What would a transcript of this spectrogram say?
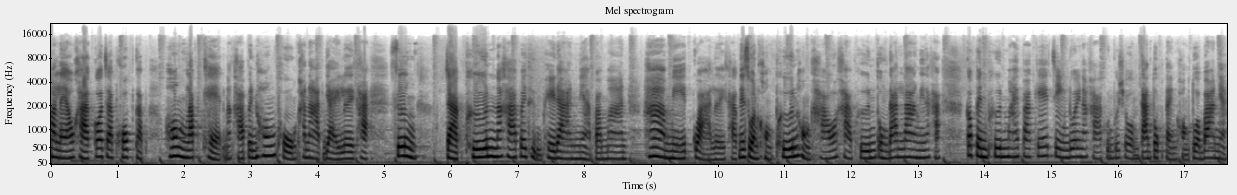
มาแล้วค่ะ ก็จะพบกับห้องรับแขกนะคะ เป็นห้องโถงขนาดใหญ่เลยค่ะ ซึ่งจากพื้นนะคะไปถึงเพดานเนี่ยประมาณ 5 เมตรกว่าเลยค่ะ ในส่วนของพื้นของเขาค่ะ พื้นตรงด้านล่างนี้นะคะ ก็เป็นพื้นไม้ปาเก้จริงด้วยนะคะ คุณผู้ชมการตกแต่งของตัวบ้านเนี่ย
